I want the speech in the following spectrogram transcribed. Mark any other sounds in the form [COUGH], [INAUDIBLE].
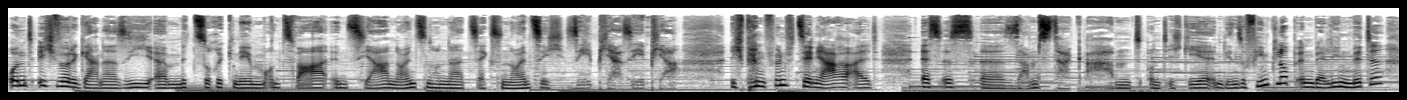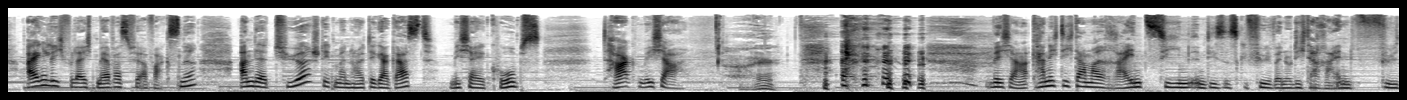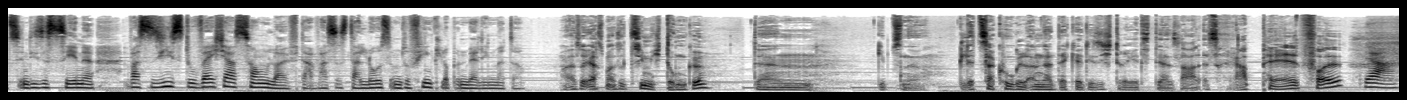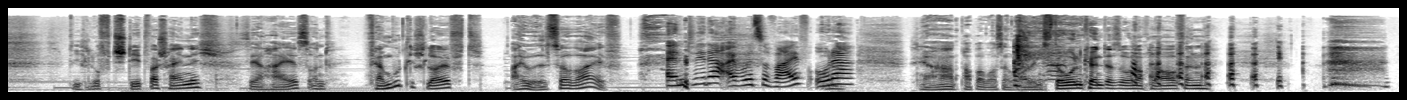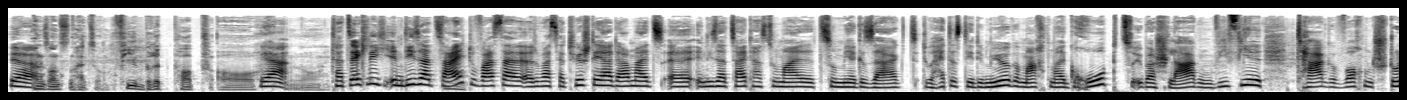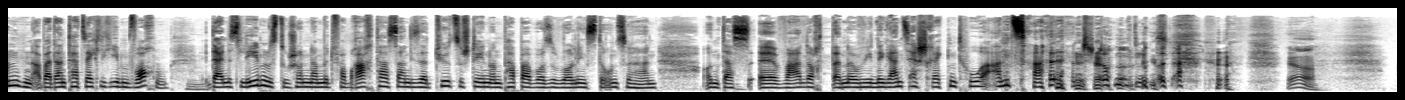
Und ich würde gerne Sie äh, mit zurücknehmen und zwar ins Jahr 1996. Sepia, Sepia. Ich bin 15 Jahre alt. Es ist äh, Samstagabend und ich gehe in den Sophienclub in Berlin Mitte. Eigentlich vielleicht mehr was für Erwachsene. An der Tür steht mein heutiger Gast, Michael Kobs. Tag, Micha. Hi. [LAUGHS] Micha, kann ich dich da mal reinziehen in dieses Gefühl, wenn du dich da reinfühlst, in diese Szene? Was siehst du? Welcher Song läuft da? Was ist da los im Sophienclub in Berlin Mitte? Also erstmal ist es ziemlich dunkel, dann gibt es eine Glitzerkugel an der Decke, die sich dreht. Der Saal ist rappellvoll. Ja. Die Luft steht wahrscheinlich sehr heiß und vermutlich läuft I Will Survive. Entweder I Will Survive oder Ja, Papa was a Rolling Stone könnte so noch laufen. [LAUGHS] ja. Ansonsten halt so viel Britpop auch. Ja, So. tatsächlich in dieser Zeit, du warst da, äh, du warst ja Türsteher damals, äh, in dieser Zeit hast du mal zu mir gesagt, du hättest dir die Mühe gemacht, mal grob zu überschlagen, wie viel Tage, Wochen, Stunden, aber dann tatsächlich eben Wochen deines Lebens du schon damit verbracht hast, an dieser Tür zu stehen und Papa was a Rolling Stone zu hören. Und das äh, war doch dann irgendwie eine ganz erschreckend hohe [LAUGHS] Anzahl an Stunden. [LAUGHS] Ja,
